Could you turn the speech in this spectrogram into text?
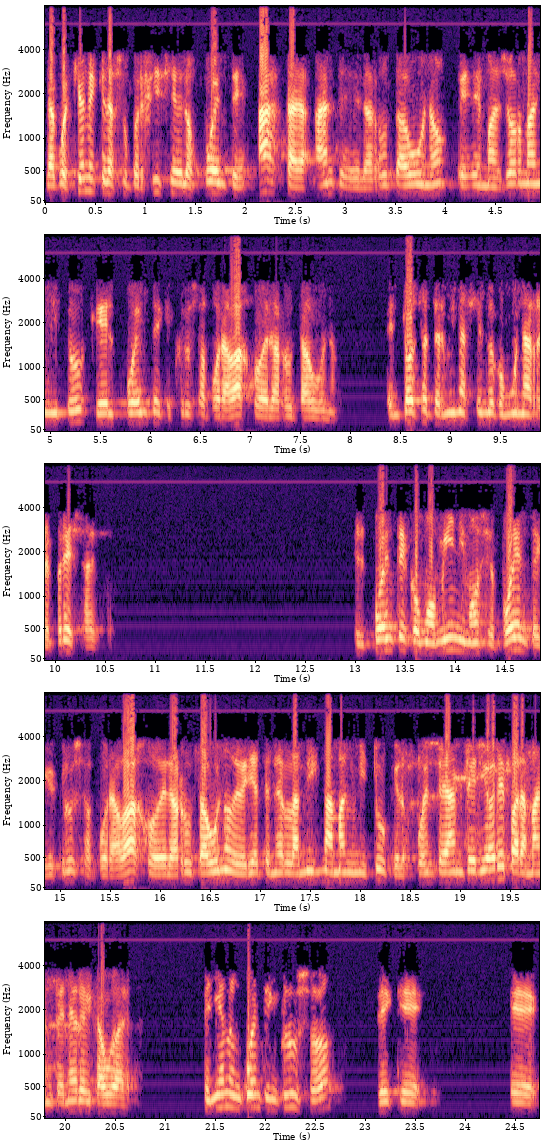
La cuestión es que la superficie de los puentes hasta antes de la ruta 1 es de mayor magnitud que el puente que cruza por abajo de la ruta 1. Entonces termina siendo como una represa eso el puente como mínimo, ese puente que cruza por abajo de la ruta 1 debería tener la misma magnitud que los puentes anteriores para mantener el caudal. Teniendo en cuenta incluso de que eh,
